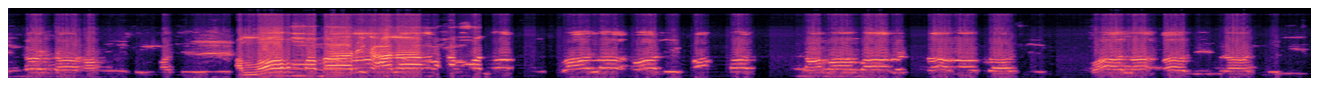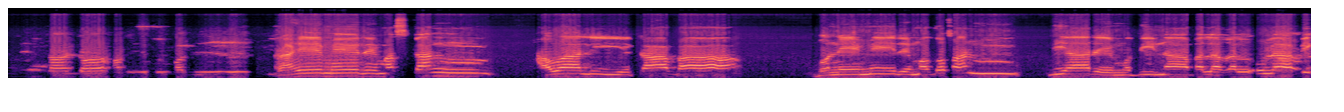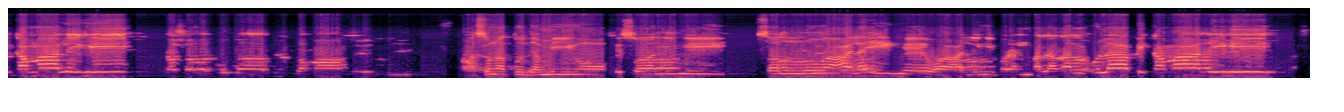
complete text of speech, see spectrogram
إنك حميد مجيد اللهم بارك على محمد وعلى آل محمد كما باركت على إبراهيم وعلى آل إبراهيم إنك حميد مجيد رہے میرے مسکن حوالی کعبہ বনে মেরে মগফান দিয়ারে মদিনা বালাগাল উলা বিকামালিহি كشرت الله بجماله حسنت جميع خصاله صلوا عليه وعليه برن بلغ الأولى بكماله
